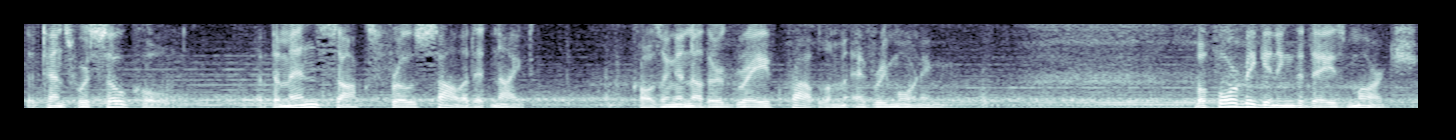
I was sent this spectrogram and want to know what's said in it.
the tents were so cold that the men's socks froze solid at night causing another grave problem every morning. Before beginning the day's march,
